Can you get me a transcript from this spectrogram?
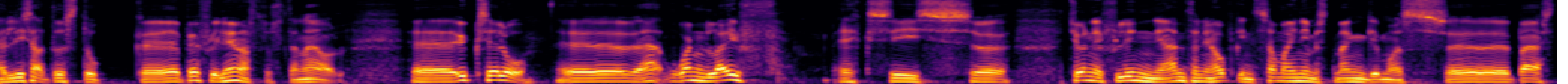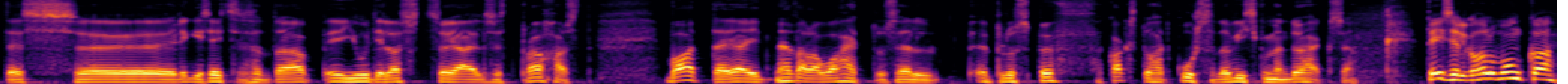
lisatõstuk PÖFFi äh, linastuste näol. üks elu, One Life ehk siis äh, Johnny Flynn ja Anthony Hopkins sama inimest mängimas, äh, päästes äh, ligi seitsesada juudi last sõjaeelsest Prahast. vaatajaid nädalavahetusel pluss PÖFF kaks tuhat kuussada viiskümmend üheksa. teisel kohal Wonka,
